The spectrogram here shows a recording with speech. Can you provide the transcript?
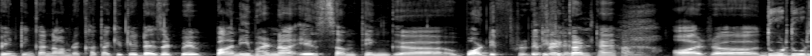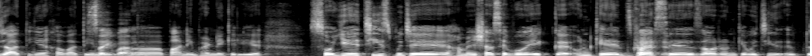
पेंटिंग का नाम रखा था क्योंकि डेजर्ट पे पानी भरना इज़ समथिंग बहुत डिफ़िकल्ट है, है। हाँ. और दूर दूर जाती हैं ख़वातीन पानी भरने के लिए। सो so, ये चीज़ मुझे हमेशा से वो एक उनके ड्रेसेस और उनके वो चीज़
